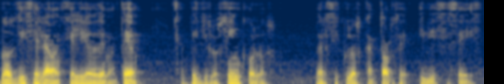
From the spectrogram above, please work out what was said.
Nos dice el Evangelio de Mateo, capítulo 5, los versículos 14 y 16.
